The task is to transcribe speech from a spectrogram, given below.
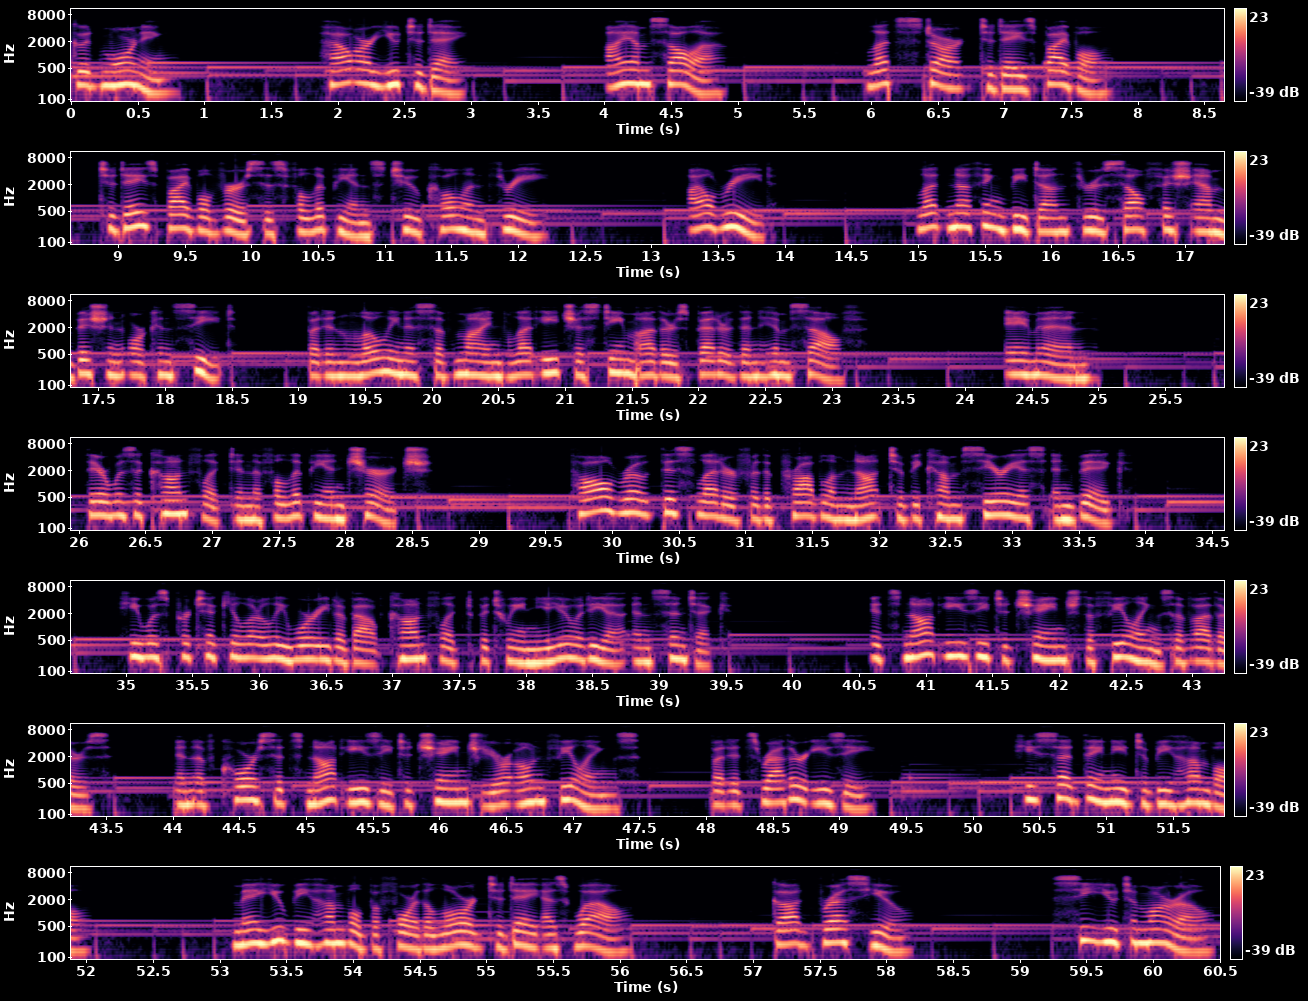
Good morning. How are you today? I am Sala. Let's start today's Bible. Today's Bible verse is Philippians 2 3. I'll read. Let nothing be done through selfish ambition or conceit, but in lowliness of mind let each esteem others better than himself. Amen. There was a conflict in the Philippian church. Paul wrote this letter for the problem not to become serious and big. He was particularly worried about conflict between Euodia and Syntyche. It's not easy to change the feelings of others, and of course it's not easy to change your own feelings, but it's rather easy. He said they need to be humble. May you be humble before the Lord today as well. God bless you. See you tomorrow.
